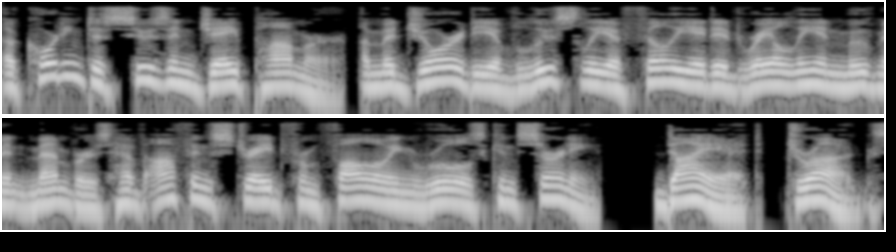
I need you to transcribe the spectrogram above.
According to Susan J. Palmer, a majority of loosely affiliated Raelian movement members have often strayed from following rules concerning diet, drugs,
